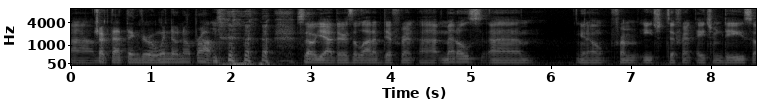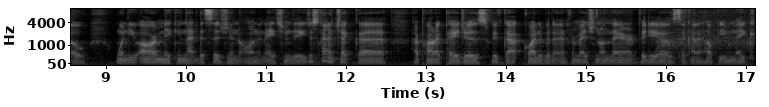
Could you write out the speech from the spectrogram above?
um, Chuck that thing through a window, no problem. so yeah, there's a lot of different uh, metals, um, you know, from each different HMD. So when you are making that decision on an HMD, just kind of check uh, our product pages. We've got quite a bit of information on there, videos that kind of help you make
